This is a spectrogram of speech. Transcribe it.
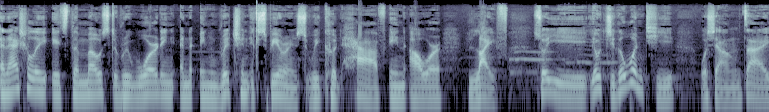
And actually, it's the most rewarding and enriching experience we could have in our life. 所以有几个问题。 我想在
